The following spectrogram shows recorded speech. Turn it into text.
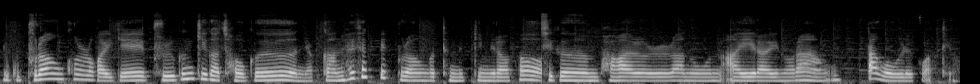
그리고 브라운 컬러가 이게 붉은기가 적은 약간 회색빛 브라운 같은 느낌이라서 지금 발라놓은 아이라이너랑 딱 어울릴 것 같아요.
